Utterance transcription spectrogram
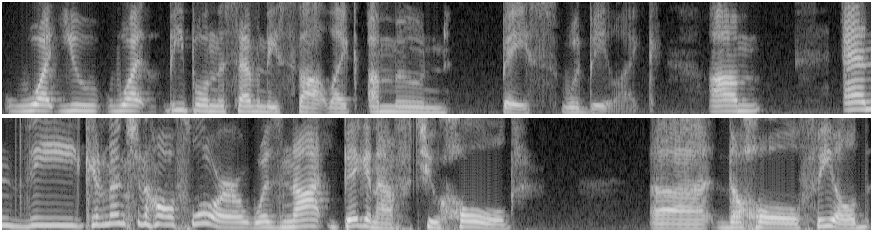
what you what people in the 70s thought like a moon base would be like. Um and the convention hall floor was not big enough to hold uh the whole field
